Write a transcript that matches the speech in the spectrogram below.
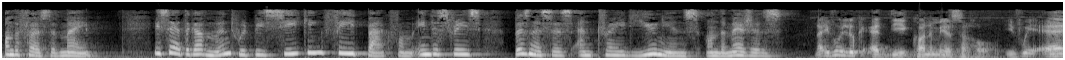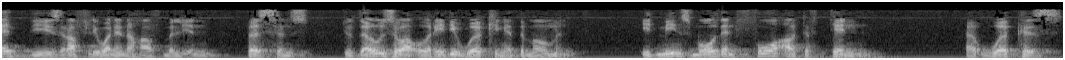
on the 1st of May. He said the government would be seeking feedback from industries, businesses and trade unions on the measures. Now, if we look at the economy as a whole, if we add these roughly one and a half million persons to those who are already working at the moment, it means more than four out of ten uh, workers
